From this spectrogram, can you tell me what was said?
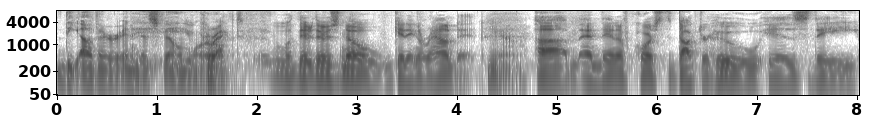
the other in this film. world. Correct. Well, There, there's no getting around it. Yeah. Um, and then, of course, the Doctor Who is the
